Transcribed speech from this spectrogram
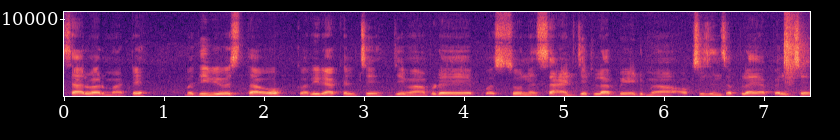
સારવાર માટે બધી વ્યવસ્થાઓ કરી રાખેલ છે. જેમાં આપણે બસો ને સાઠ જેટલા બેડમાં ઓક્સિજન સપ્લાય આપેલ છે.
